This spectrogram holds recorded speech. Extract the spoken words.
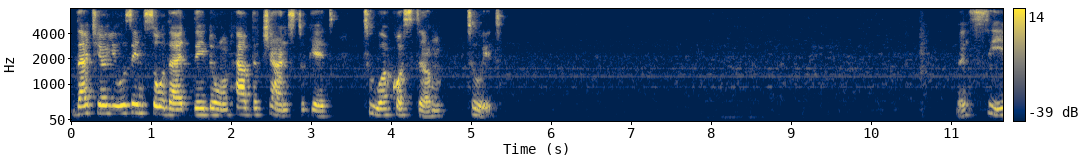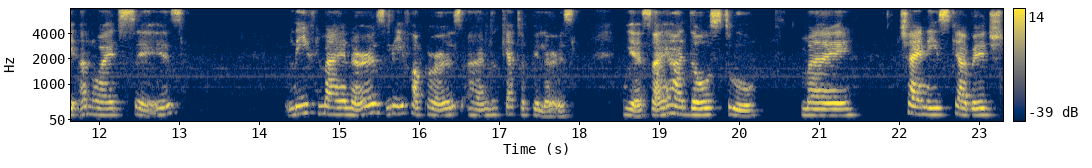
that you're using so that they don't have the chance to get too accustomed to it. Let's see, and White says leaf miners, leaf hoppers, and caterpillars. Yes, I had those too. My Chinese cabbage,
